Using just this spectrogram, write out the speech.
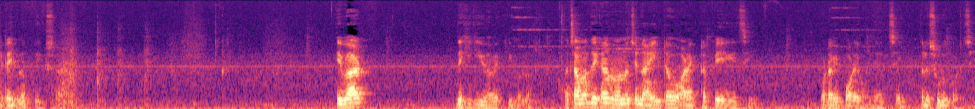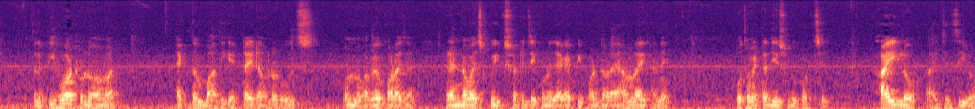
এটাই হলো কুইক শট এবার দেখি কীভাবে কি হলো। আচ্ছা আমাদের এখানে মনে হচ্ছে নাইনটাও আর একটা পেয়ে গেছি। ওটা আমি পরে বোঝাচ্ছি তাহলে শুরু করছি। তাহলে পিভট হলো আমার একদম বাঁ দিকেরটা এটা হলো রুলস অন্যভাবেও করা যায়। র্যান্ডমাইজ কুইক শটে যে কোনো জায়গায় পিভট ধরায়। আমরা এখানে প্রথম প্রথমেরটা দিয়ে শুরু করছি। আই লো আই যে zero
